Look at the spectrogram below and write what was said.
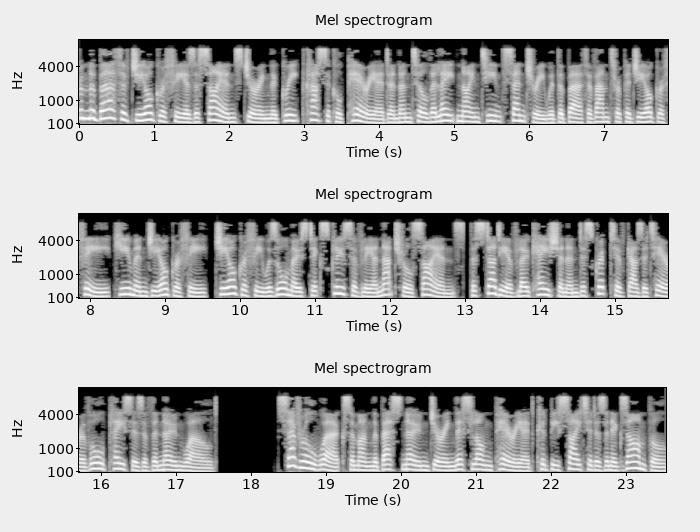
From the birth of geography as a science during the Greek classical period and until the late 19th century with the birth of anthropogeography human geography, geography was almost exclusively a natural science, the study of location and descriptive gazetteer of all places of the known world. Several works among the best known during this long period could be cited as an example,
